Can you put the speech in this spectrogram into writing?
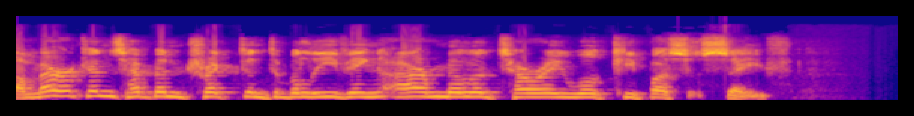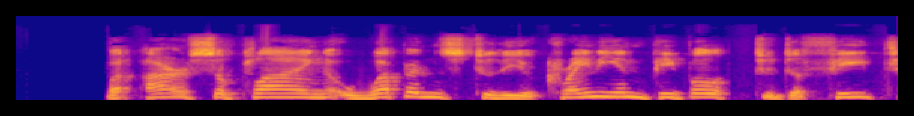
Americans have been tricked into believing our military will keep us safe. But our supplying weapons to the Ukrainian people to defeat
